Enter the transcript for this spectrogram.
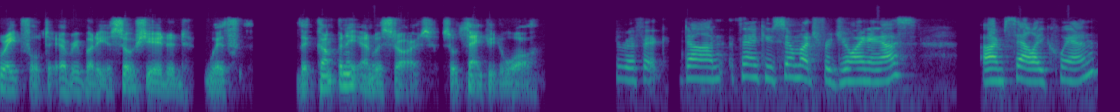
grateful to everybody associated with the company and with Starz. So thank you to all. Terrific. Don, thank you so much for joining us. I'm Sally Quinn.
